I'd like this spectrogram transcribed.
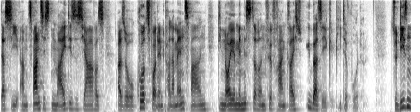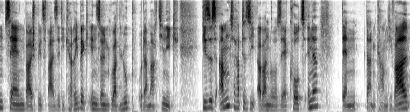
dass sie am 20. Mai dieses Jahres, also kurz vor den Parlamentswahlen, die neue Ministerin für Frankreichs Überseegebiete wurde. Zu diesen zählen beispielsweise die Karibikinseln Guadeloupe oder Martinique. Dieses Amt hatte sie aber nur sehr kurz inne, denn dann kam die Wahl,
